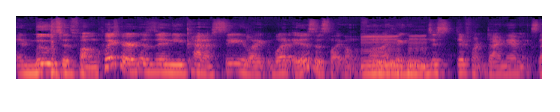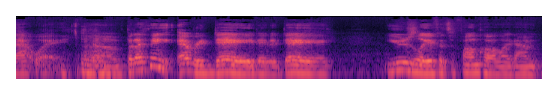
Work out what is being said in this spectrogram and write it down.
and move to the phone quicker because then you kind of see like what is this like on the phone. I Mhm. think just different dynamics that way. Um, but I think every day, day to day, usually if it's a phone call, like I'm,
